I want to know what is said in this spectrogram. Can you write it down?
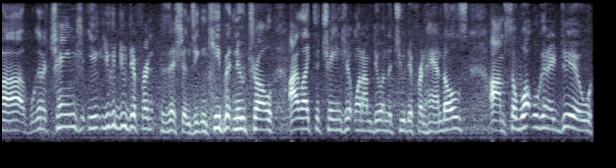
uh, we're gonna change. You, you can do different positions. You can keep it neutral. I like to change it when I'm doing the two different handles. Um, so what we're gonna do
